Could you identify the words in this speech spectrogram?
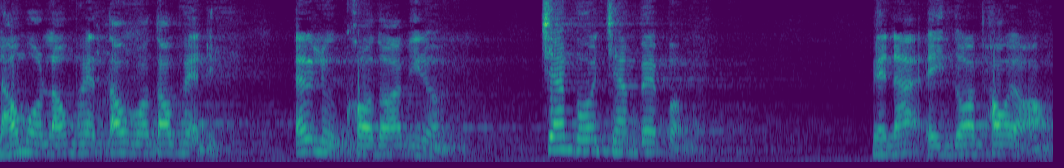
လောင်းပေါ်လောင်းဖက်တောက်ဖို့တောက်ဖက်ဒီအဲ့ဒီလိုခေါ်သွားပြီးတော့ကြံပေါ်ကြံဘက်ပေါ့ဘယ်နာအိမ်သွားဖောက်ရအောင်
